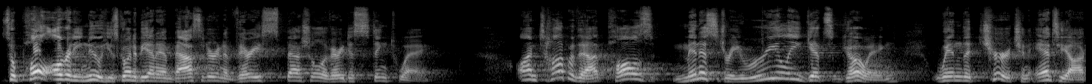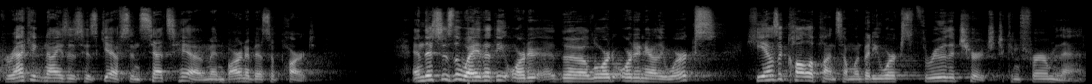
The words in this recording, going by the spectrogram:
So Paul already knew he's going to be an ambassador in a very special, a very distinct way. On top of that, Paul's ministry really gets going when the church in Antioch recognizes his gifts and sets him and Barnabas apart. And this is the way that the, order, the Lord ordinarily works. He has a call upon someone, but he works through the church to confirm that.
